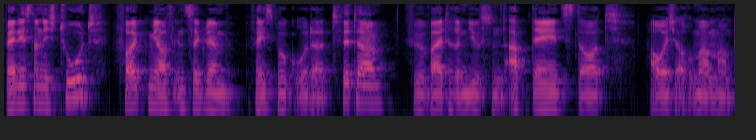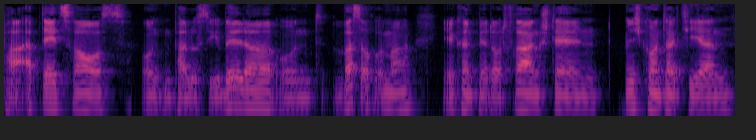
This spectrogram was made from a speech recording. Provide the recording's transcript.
Wenn ihr es noch nicht tut, folgt mir auf Instagram, Facebook oder Twitter für weitere News und Updates. Dort haue ich auch immer mal ein paar Updates raus und ein paar lustige Bilder und was auch immer. Ihr könnt mir dort Fragen stellen, mich kontaktieren,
